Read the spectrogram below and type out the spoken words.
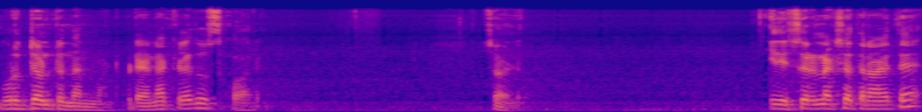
వృద్ధి ఉంటుందన్నమాట. ఇప్పుడు వెనక్కి చూసుకోవాలి. చూడండి. ఇది సూర్య నక్షత్రం అయితే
